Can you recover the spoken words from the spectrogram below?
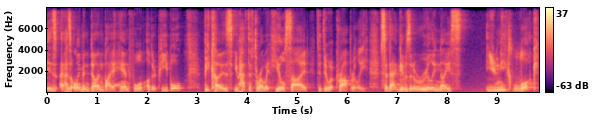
is has only been done by a handful of other people because you have to throw it heel side to do it properly. So that gives it a really nice, unique look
